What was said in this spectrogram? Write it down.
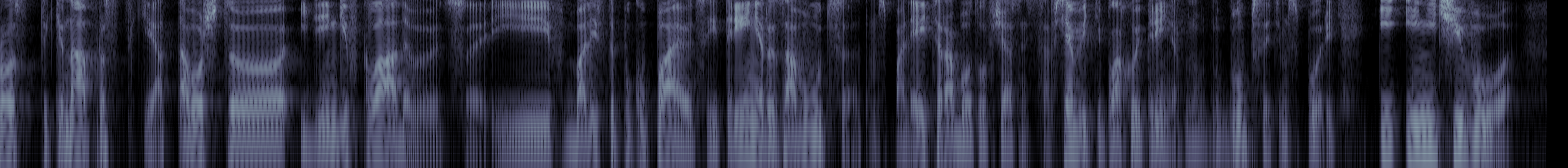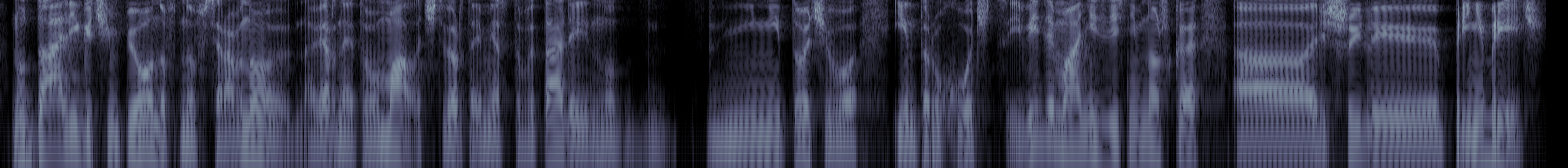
просто-таки-напросто-таки от того, что и деньги вкладываются, и футболисты покупаются, и тренеры зовутся. Там Спалетти работал, в частности. Совсем ведь неплохой тренер, ну, глупо с этим спорить. И, и ничего. Ну да, Лига Чемпионов, но все равно, наверное, этого мало. Четвертое место в Италии, ну, не, не то, чего Интеру хочется. И, видимо, они здесь немножко э, решили пренебречь.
